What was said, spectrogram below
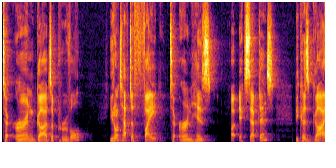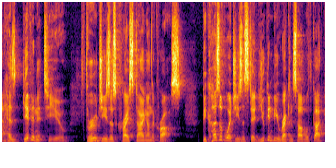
to earn God's approval. You don't have to fight to earn his uh, acceptance because God has given it to you through Jesus Christ dying on the cross. Because of what Jesus did, you can be reconciled with God.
